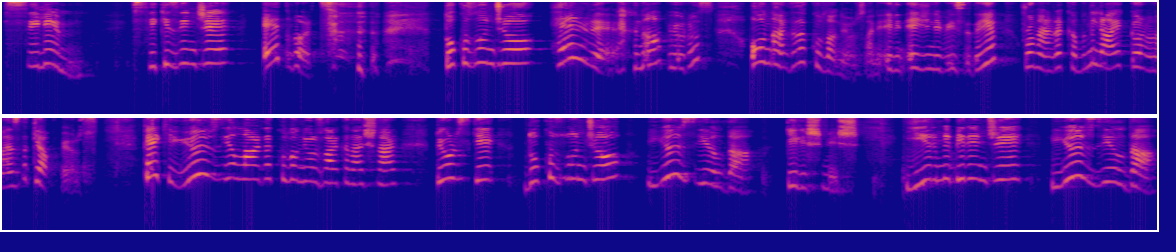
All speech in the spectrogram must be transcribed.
Selim, sekizinci Edward, Dokuzuncu Henry ne yapıyoruz? Onlarda da kullanıyoruz. Hani elin ecnebisi deyip Roman rakamını layık görmemezlik yapmıyoruz. Peki 100 yıllarda kullanıyoruz arkadaşlar. Diyoruz ki 9. yüzyılda gelişmiş. 21. yüzyılda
